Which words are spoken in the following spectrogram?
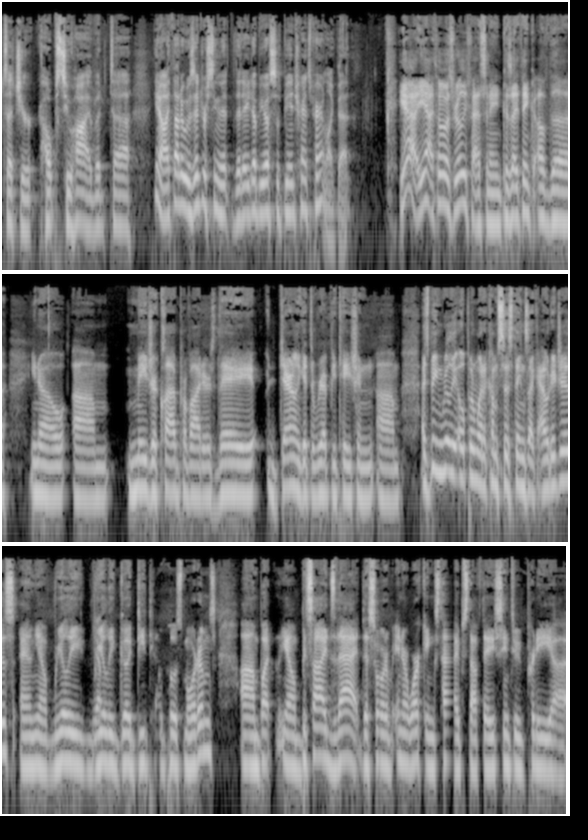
set your hopes too high. But uh, you know, I thought it was interesting that, that AWS was being transparent like that. Yeah, yeah, I thought it was really fascinating because I think of the you know um, major cloud providers, they generally get the reputation um, as being really open when it comes to things like outages and you know really yep. really good detailed postmortems. Um, but you know, besides that, the sort of inner workings type stuff, they seem to be pretty. Uh,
